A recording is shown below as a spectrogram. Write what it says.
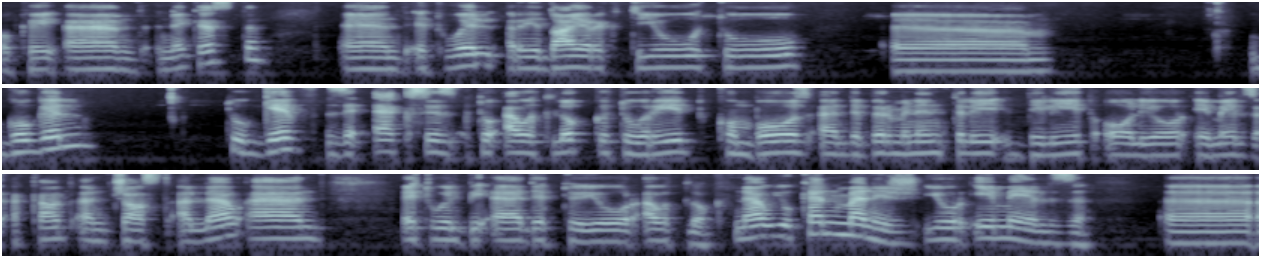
Okay and next. And it will redirect you to um, Google to give the access to Outlook to read, compose, and permanently delete all your emails account and just allow and it will be added to your Outlook. Now you can manage your emails uh,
